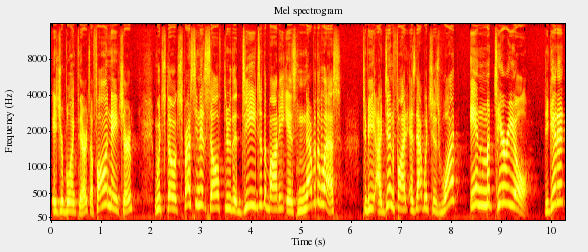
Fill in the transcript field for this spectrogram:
Is your blank there? It's a fallen nature, which, though expressing itself through the deeds of the body, is nevertheless to be identified as that which is what? Immaterial. Do you get it?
